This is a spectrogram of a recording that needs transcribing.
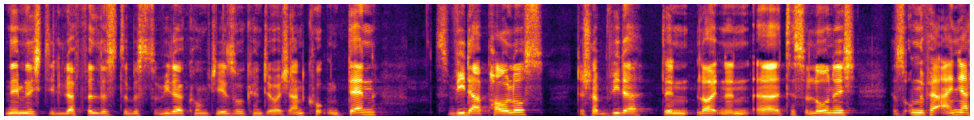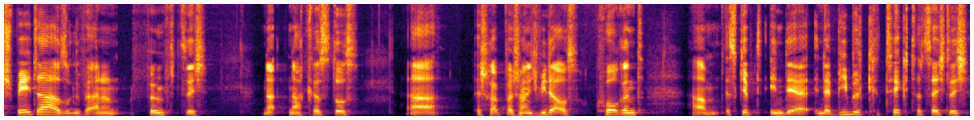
nämlich die Löffelliste bis zur Wiederkunft Jesu könnt ihr euch angucken, denn es ist wieder Paulus, der schreibt wieder den Leuten in äh, Thessalonich. Das ist ungefähr ein Jahr später, also ungefähr 51 na, nach Christus. Äh, er schreibt wahrscheinlich wieder aus Korinth. Ähm, es gibt in der, in der Bibelkritik tatsächlich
